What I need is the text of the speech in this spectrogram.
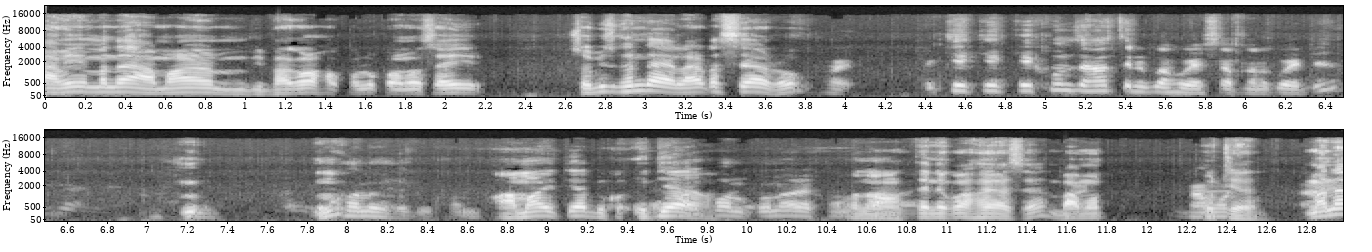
আমি মানে আমাৰ বিভাগৰ সকলো কৰ্মচাৰী চৌবিছ ঘণ্টা এলাৰ্ট আছে আৰু। কে- কে- কেইখন জাহাজ তেনেকুৱা হৈ আছে আপোনালোকৰ এতিয়া? আমাৰ এতিয়া দুখ- এতিয়া কল্পনাৰ এখন। ন তেনেকুৱা হৈ আছে বামত বামত- উঠি আছে। মানে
